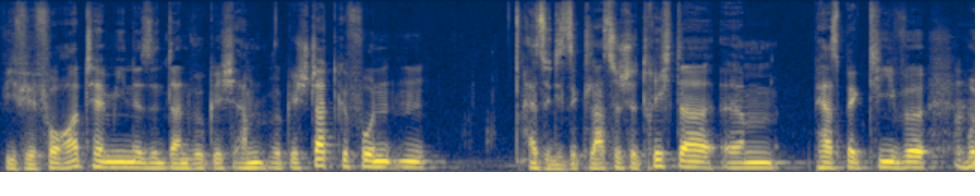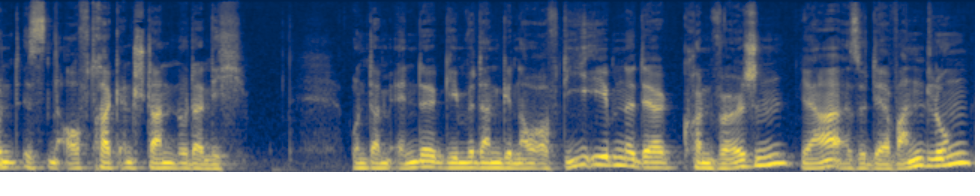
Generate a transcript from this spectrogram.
wie viele Vororttermine sind dann wirklich, haben wirklich stattgefunden. Also diese klassische Trichterperspektive ähm, mhm. und ist ein Auftrag entstanden oder nicht. Und am Ende gehen wir dann genau auf die Ebene der Conversion, ja, also der Wandlung,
